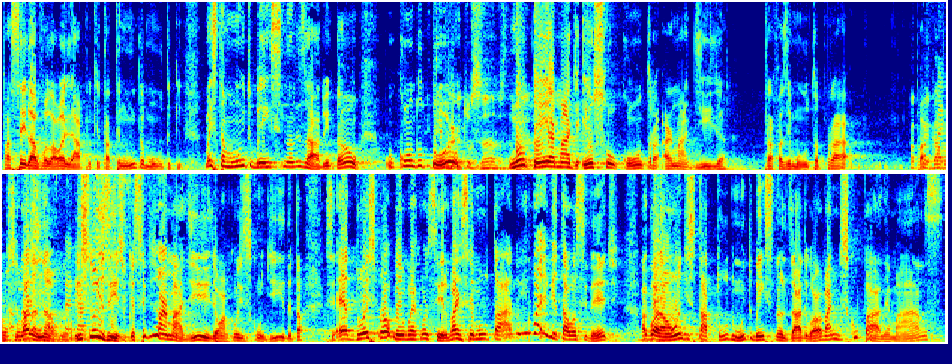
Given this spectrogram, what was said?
Passei lá, vou lá olhar, porque está tendo muita multa aqui. Mas está muito bem sinalizado. Então, o condutor. Tem muitos anos também, Não né? tem armadilha. Eu sou contra armadilha para fazer multa para Pra pegar para o cidadão, não, não. Isso não existe, porque se você fizer uma armadilha, uma coisa escondida e tal, é dois problemas que vai acontecer. Ele vai ser multado e vai evitar o acidente. Agora, onde está tudo muito bem sinalizado, igual vai me desculpar, né? Mas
